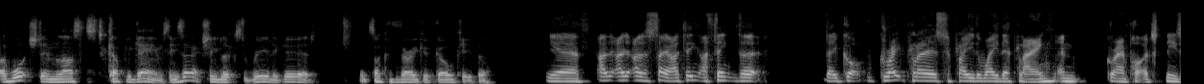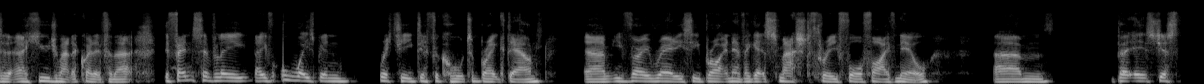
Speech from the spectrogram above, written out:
I've watched him last couple of games. He's actually looks really good. Looks like a very good goalkeeper. Yeah, I, I, I say I think I think that they've got great players to play the way they're playing, and Graham Potter needs a, a huge amount of credit for that. Defensively, they've always been pretty difficult to break down. Um, you very rarely see Brighton ever get smashed three, four, five nil. Um, but it's just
